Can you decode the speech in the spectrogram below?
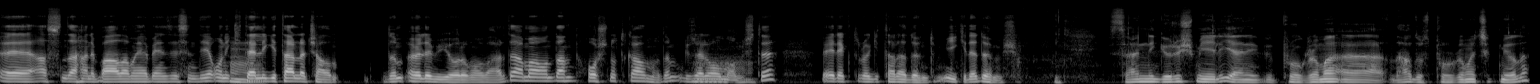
e, aslında hani bağlamaya benzesin diye 12 hmm. telli gitarla çaldım. Öyle bir yorumu vardı ama ondan hoşnut kalmadım. Güzel hmm. olmamıştı. Ve elektro gitara döndüm. İyi ki de dönmüşüm. Seninle görüşmeyeli yani programa e, daha doğrusu programa çıkmayalı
